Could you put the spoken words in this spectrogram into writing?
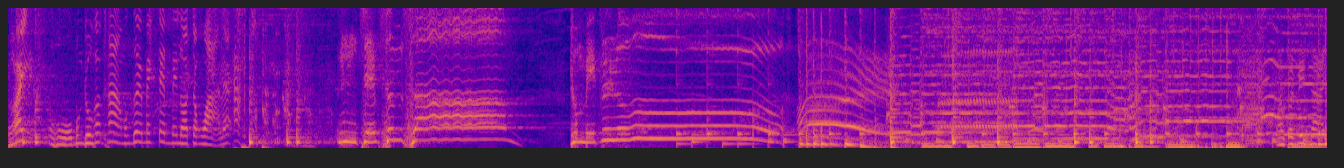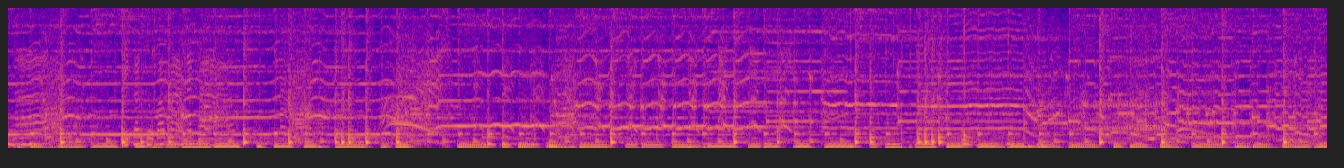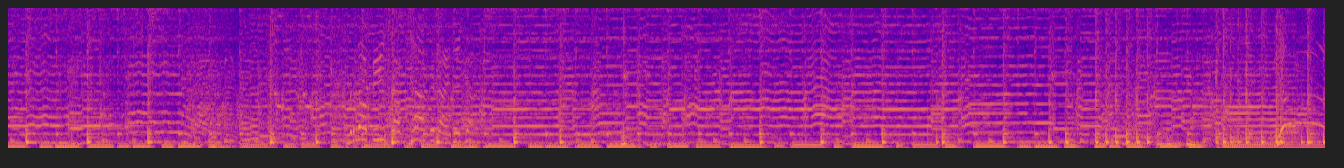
เฮ้ย โอ้โห มึงดูข้างๆ มึงด้วยแม่งเต้นไม่รอจังหวะแล้ว เจ็บซ้ำๆก็ไม่กลูขอบคุณพี่ชาย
